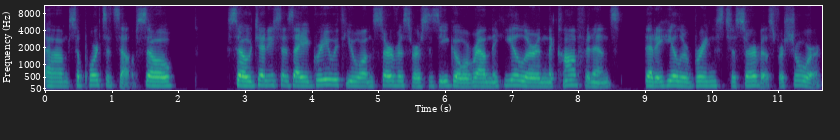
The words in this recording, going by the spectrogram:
um, supports itself. So, so Jenny says, I agree with you on service versus ego around the healer and the confidence that a healer brings to service for sure.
